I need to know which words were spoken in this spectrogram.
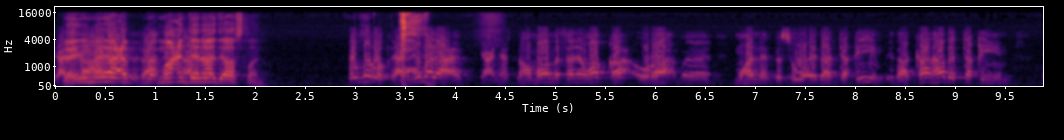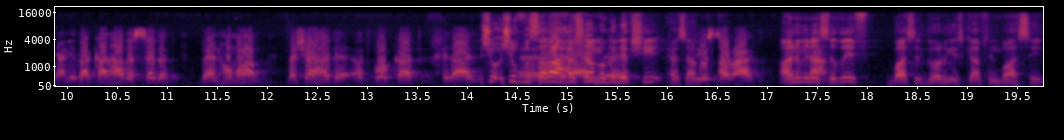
إذا الملاعب هذا- ما- إذا ما عنده نادي أصلا. بالضبط يعني مو ملاعب يعني هسه همام مثلا وقع وراح آه، مهند بس هو إذا التقييم إذا كان هذا التقييم يعني إذا كان هذا السبب بان همام ما شاهد أدفوكات خلال شوف شوف آه، بصراحة حسام أقول آه، لك شيء حسام. يستبعد. أنا من نعم. استضيف باسل جورجيس كابتن باسل.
